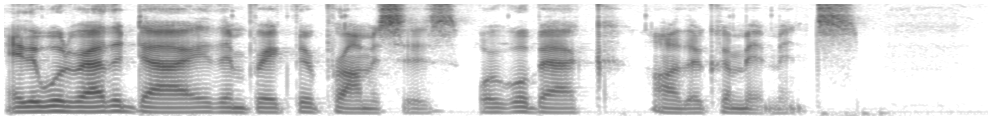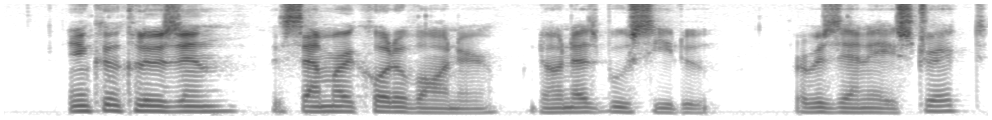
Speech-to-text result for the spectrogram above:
and they would rather die than break their promises or go back on their commitments. In conclusion, the samurai code of honor, known as Bushido, represented a strict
